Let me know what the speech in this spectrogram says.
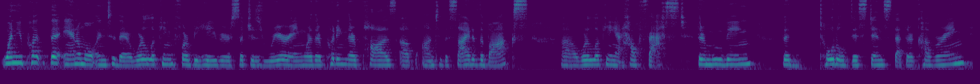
When you put the animal into there, we're looking for behaviors such as rearing, where they're putting their paws up onto the side of the box. Uh, we're looking at how fast they're moving, the total distance that they're covering,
